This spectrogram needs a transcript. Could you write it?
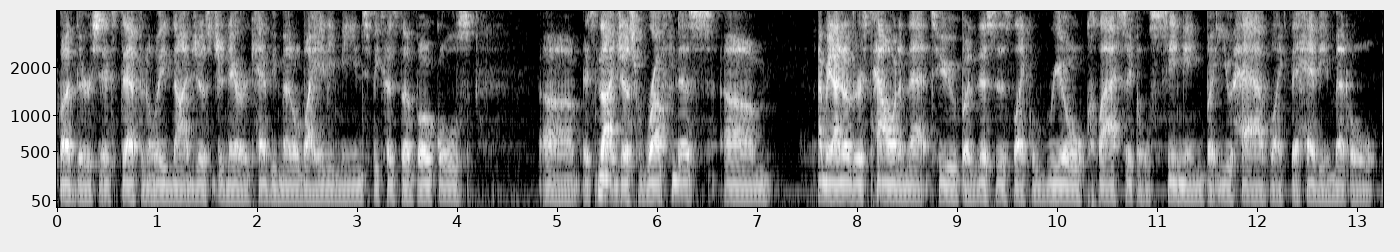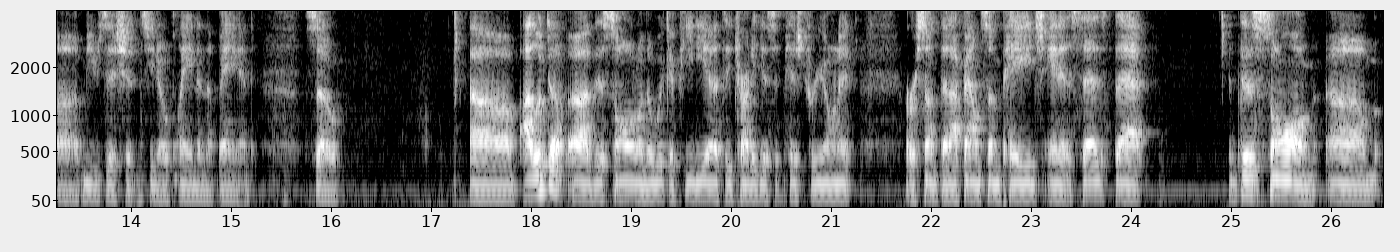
but there's it's definitely not just generic heavy metal by any means because the vocals um, it's not just roughness. Um, I mean, I know there's talent in that too, but this is like real classical singing, but you have like the heavy metal uh, musicians, you know, playing in the band. So uh, I looked up uh, this song on the Wikipedia to try to get some history on it or something. I found some page and it says that this song, um,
